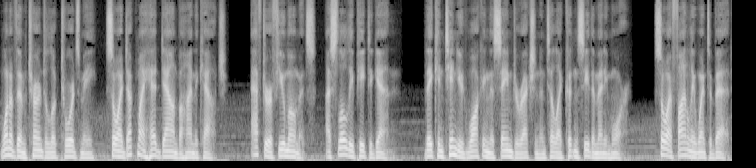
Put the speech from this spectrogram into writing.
One of them turned to look towards me, so I ducked my head down behind the couch. After a few moments, I slowly peeked again. They continued walking the same direction until I couldn't see them anymore. So I finally went to bed.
